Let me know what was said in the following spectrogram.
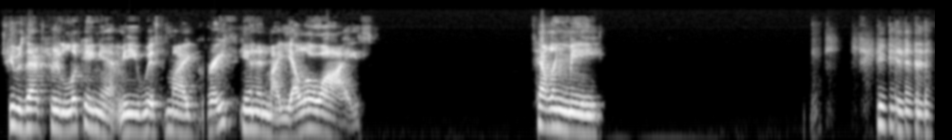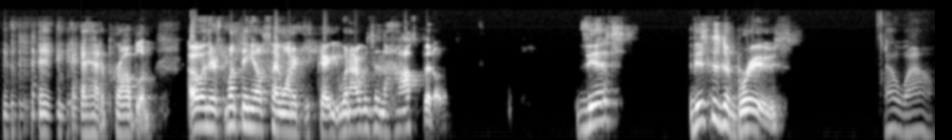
she was actually looking at me with my gray skin and my yellow eyes, telling me she didn't think I had a problem. Oh, and there's one thing else I wanted to show you. When I was in the hospital, this this is a bruise Oh wow.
